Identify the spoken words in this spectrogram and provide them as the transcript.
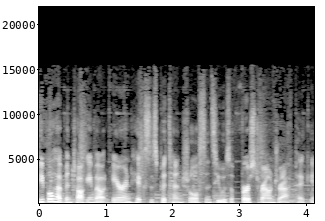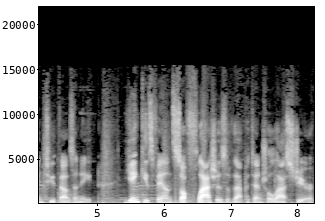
People have been talking about Aaron Hicks's potential since he was a first round draft pick in 2008. Yankees fans saw flashes of that potential last year,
